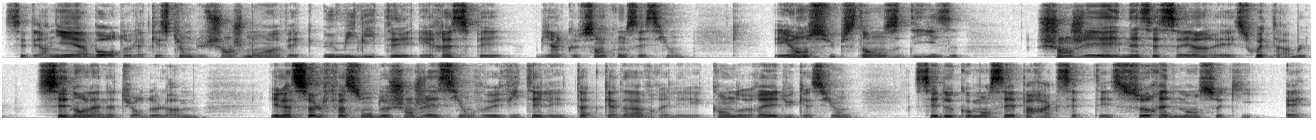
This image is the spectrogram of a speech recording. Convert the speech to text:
Ces derniers abordent la question du changement avec humilité et respect, bien que sans concession, et en substance disent Changer est nécessaire et souhaitable, c'est dans la nature de l'homme, et la seule façon de changer, si on veut éviter les tas de cadavres et les camps de rééducation, c'est de commencer par accepter sereinement ce qui est.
